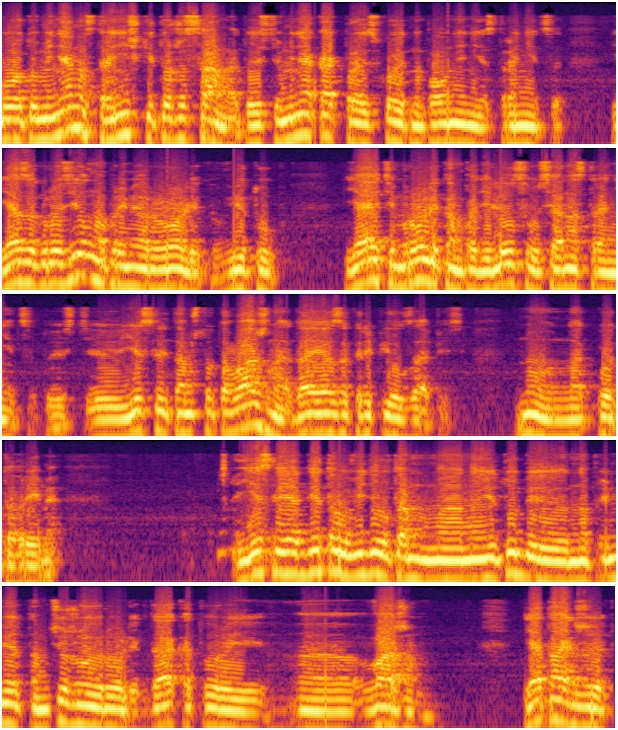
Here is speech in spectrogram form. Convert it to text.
бы вот у меня на страничке то же самое. То есть у меня как происходит наполнение страницы. Я загрузил, например, ролик в YouTube. Я этим роликом поделился у себя на странице. То есть э, если там что-то важное, да, я закрепил запись. Ну, на какое-то время. Если я где-то увидел там на YouTube, например, там чужой ролик, да, который э, важен, я также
